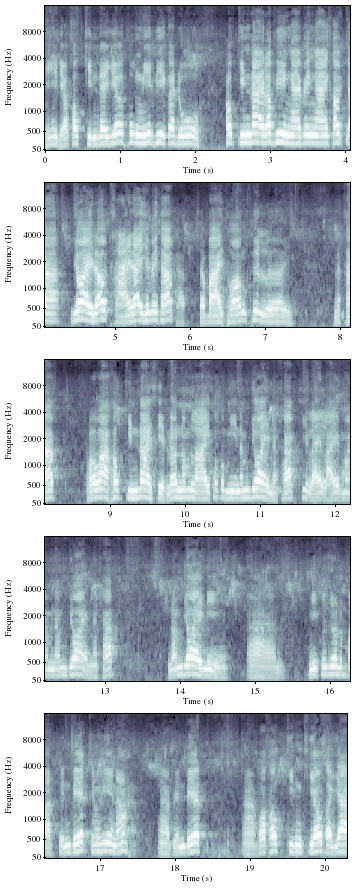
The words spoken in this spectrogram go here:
นี่เดี๋ยวเขากินได้เยอะพรุ่งนี้พี่ก็ดูเขากินได้แล้วพี่ไงเป็นไงเขาจะย่อยแล้วถ่ายได้ใช่ไหมครับครับ สบายท้องขึ้นเลยนะครับ เพราะว่าเขากินได้เสร็จแล้วน้ำลายเขาก็มีน้ำย่อยนะครับ ที่ไหลๆออกมาเป็นน้ำย่อยนะครับ น้ำย่อยนี่อ่ามีคุณสมบัติเป็นเบสใช่ไหมพี่เนาะ อ่าเป็นเบสอ่าพอเขากินเคี้ยวกับหญ้า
